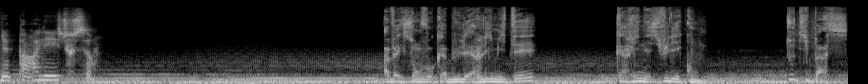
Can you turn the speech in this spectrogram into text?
de parler tout ça. Avec son vocabulaire limité, Karine essuie les coups. Tout y passe.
